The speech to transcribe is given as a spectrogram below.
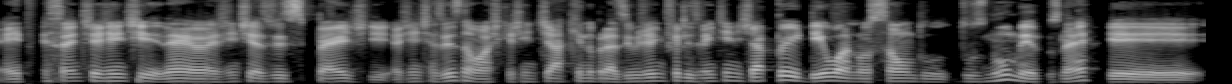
é interessante a gente, né? A gente às vezes perde, a gente às vezes não, acho que a gente já aqui no Brasil, já infelizmente, a gente já perdeu a noção do, dos números, né? E,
